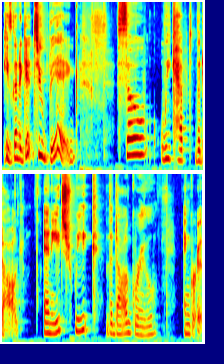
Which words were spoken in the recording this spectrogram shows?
he's going to get too big. So we kept the dog and each week the dog grew and grew.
